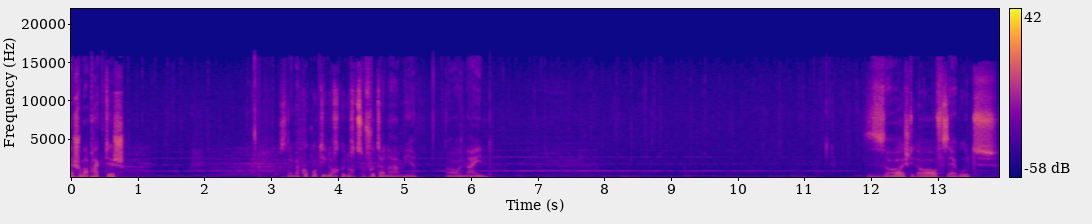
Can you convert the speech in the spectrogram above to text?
Das ist schon mal praktisch. Müssen dann mal gucken, ob die noch genug zu futtern haben hier. Oh nein. So, steht auf. Sehr gut.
